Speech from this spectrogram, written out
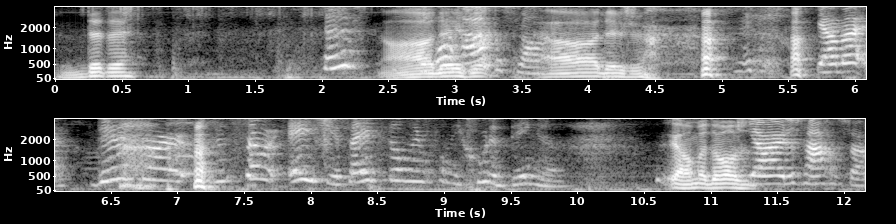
dit. hè. Ah, Ik word deze. Ah, deze. Ja, maar dit is nou, dit is nou Eefje. Zij heeft dan weer van die goede dingen. Ja, maar dat was. Ja, dus hagelsang.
